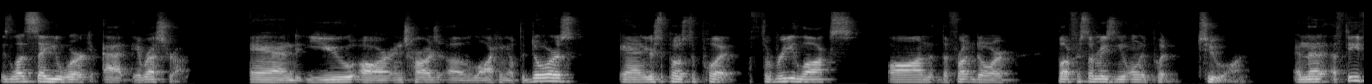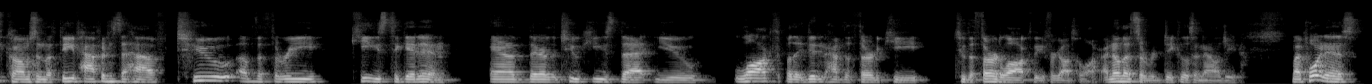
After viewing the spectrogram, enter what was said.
is let's say you work at a restaurant and you are in charge of locking up the doors and you're supposed to put three locks on the front door but for some reason you only put two on. And then a thief comes and the thief happens to have two of the three keys to get in and they're the two keys that you locked but they didn't have the third key to the third lock that you forgot to lock i know that's a ridiculous analogy my point is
